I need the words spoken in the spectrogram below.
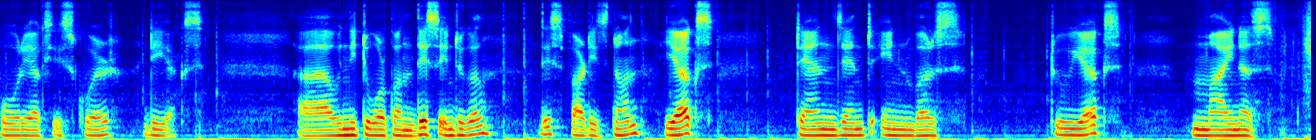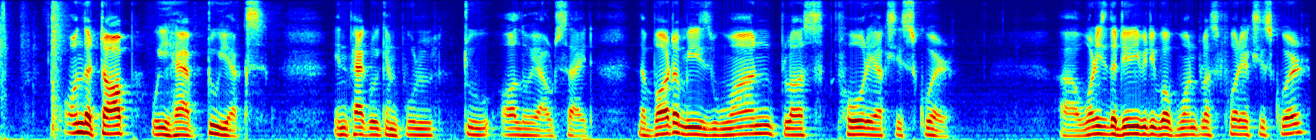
4x square dx. Uh, we need to work on this integral. This part is done. X tangent inverse 2x minus. On the top we have 2x in fact we can pull 2 all the way outside the bottom is 1 plus 4x square. Uh, what is the derivative of 1 plus 4x square?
